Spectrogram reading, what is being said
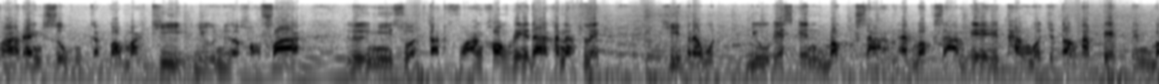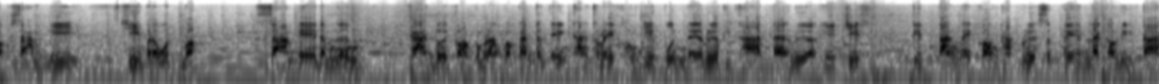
ฟ้าแรงสูงกับเป้าหมายที่อยู่เหนือขอบฟ้า หรือมีส่วนตัดขวางของเรดาร์ขนาดเล็ก ขีปนาวุธ USN Block 3 และ Block 3A ทั้งหมดจะต้องอัปเกรดเป็น Block 3B ขีปนาวุธ Block 3A ดำเนิน การโดยกองกำลังป้องกันตนเองทางทะเลของญี่ปุ่นในเรือพิฆาตและเรือเอจิส ติดตั้งในกองทัพเรือสเปนและเกาหลีใต้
